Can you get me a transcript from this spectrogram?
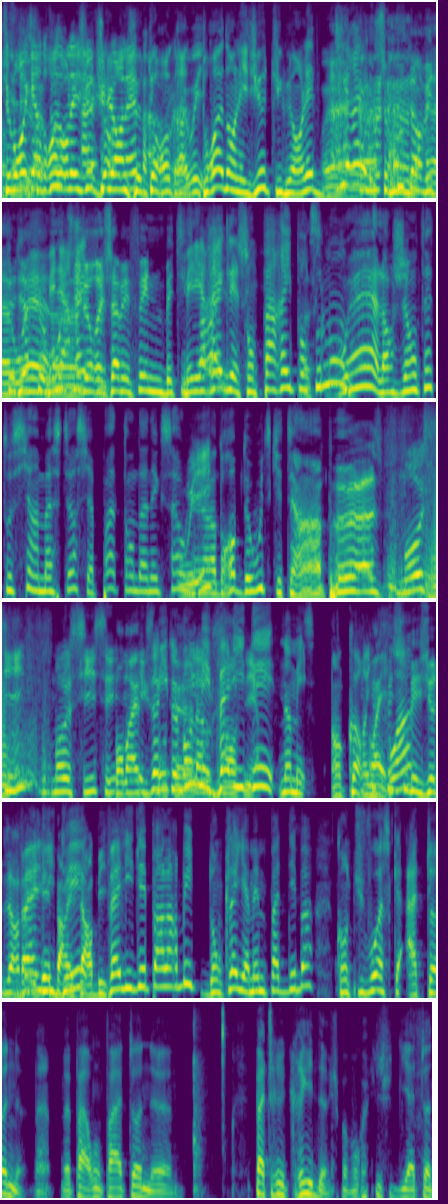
Tu me regardes droit dans les yeux, Ah, tu lui enlèves. Je te regarde Ah droit dans les yeux, tu lui enlèves direct. Surtout, t'as envie de te Euh, dire ouais, que mais Woods, la il règle- n'aurait jamais fait une bêtise. Mais les règles, elles sont pareilles pour tout le monde. Ouais, alors j'ai en tête aussi un Masters, il n'y a pas tant d'années que ça, où il y Oui. a un drop de Woods qui était un peu. Moi aussi, moi aussi, c'est exactement là mais validé. Non, mais encore une fois, sous les yeux de l'arbitre. validé par l'arbitre. Donc là, il n'y a même pas de débat. Quand tu vois ce qu'Aton, ben, pardon, pas Aton, euh, Patrick Reed, je ne sais pas pourquoi je dis Aton,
